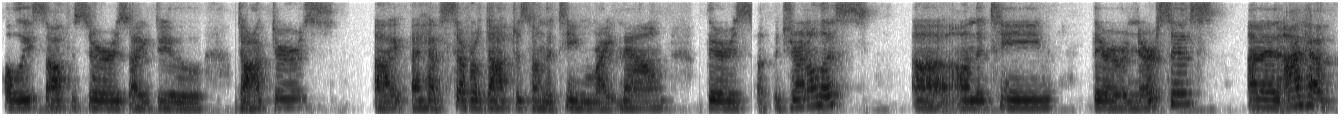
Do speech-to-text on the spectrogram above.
Police officers, I do doctors, I, I have several doctors on the team right now. There's journalists uh, on the team. There are nurses. I mean, I have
